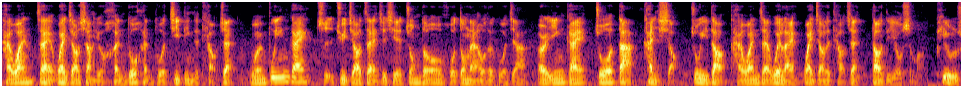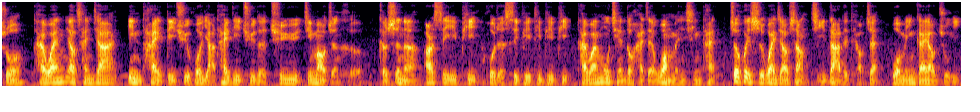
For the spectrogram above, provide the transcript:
台湾在外交上有很多很多既定的挑战，我们不应该只聚焦在这些中东欧或东南欧的国家，而应该捉大看小，注意到台湾在未来外交的挑战到底有什么。譬如说，台湾要参加印太地区或亚太地区的区域经贸整合。可是呢，RCEP 或者 CPTPP，台湾目前都还在望门兴叹，这会是外交上极大的挑战，我们应该要注意。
